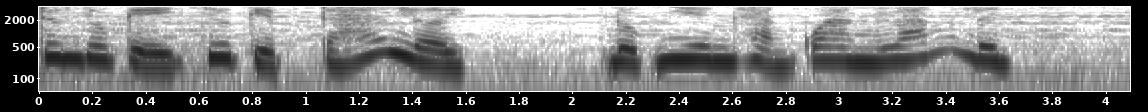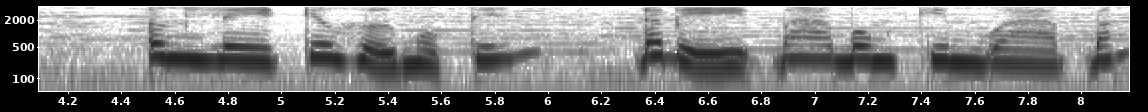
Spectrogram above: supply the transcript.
Trương du kỵ chưa kịp trả lời, đột nhiên hàng quang loáng lên. Ân ly kêu hự một tiếng, đã bị ba bông kim hoa bắn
